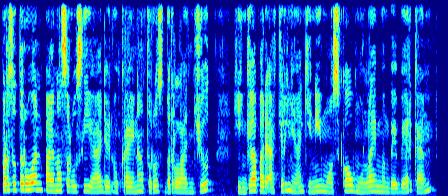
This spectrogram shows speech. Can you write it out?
Perseteruan panas Rusia dan Ukraina terus berlanjut hingga pada akhirnya kini Moskow mulai membeberkan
